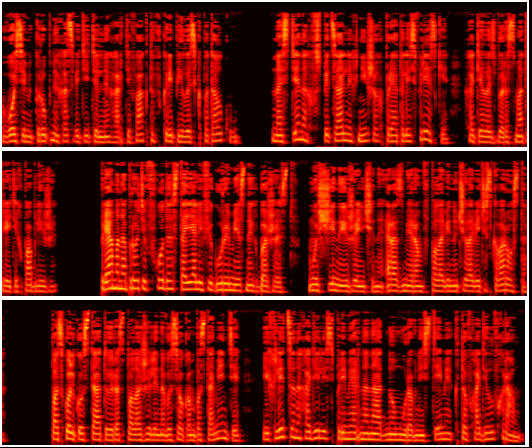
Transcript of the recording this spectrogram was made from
Восемь крупных осветительных артефактов крепилось к потолку. На стенах в специальных нишах прятались фрески, хотелось бы рассмотреть их поближе. Прямо напротив входа стояли фигуры местных божеств, мужчины и женщины, размером в половину человеческого роста. Поскольку статуи расположили на высоком постаменте, их лица находились примерно на одном уровне с теми, кто входил в храм.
